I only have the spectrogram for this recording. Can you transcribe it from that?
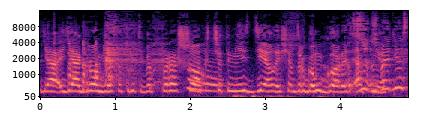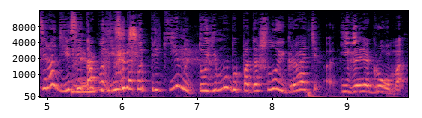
я, я гром, я сотру тебя в порошок, что ты мне сделаешь, я в другом городе. Нет. справедливости ради, если Блин. так вот, если так вот прикинуть, то ему бы подошло играть Игоря Грома.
